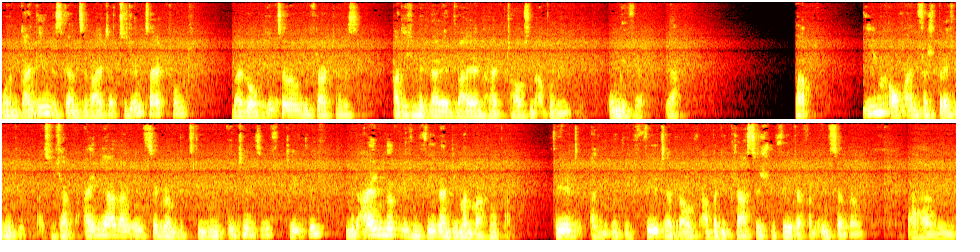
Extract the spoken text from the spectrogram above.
Und dann ging das Ganze weiter. Zu dem Zeitpunkt, weil du auch Instagram gefragt hattest, hatte ich mittlerweile dreieinhalbtausend Abonnenten. Ungefähr, ja. Hab ihm auch ein Versprechen gegeben. Also ich habe ein Jahr lang Instagram betrieben, intensiv, täglich, mit allen möglichen Fehlern, die man machen kann. Fehlt, also wirklich Filter drauf, aber die klassischen Filter von Instagram. Ähm,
